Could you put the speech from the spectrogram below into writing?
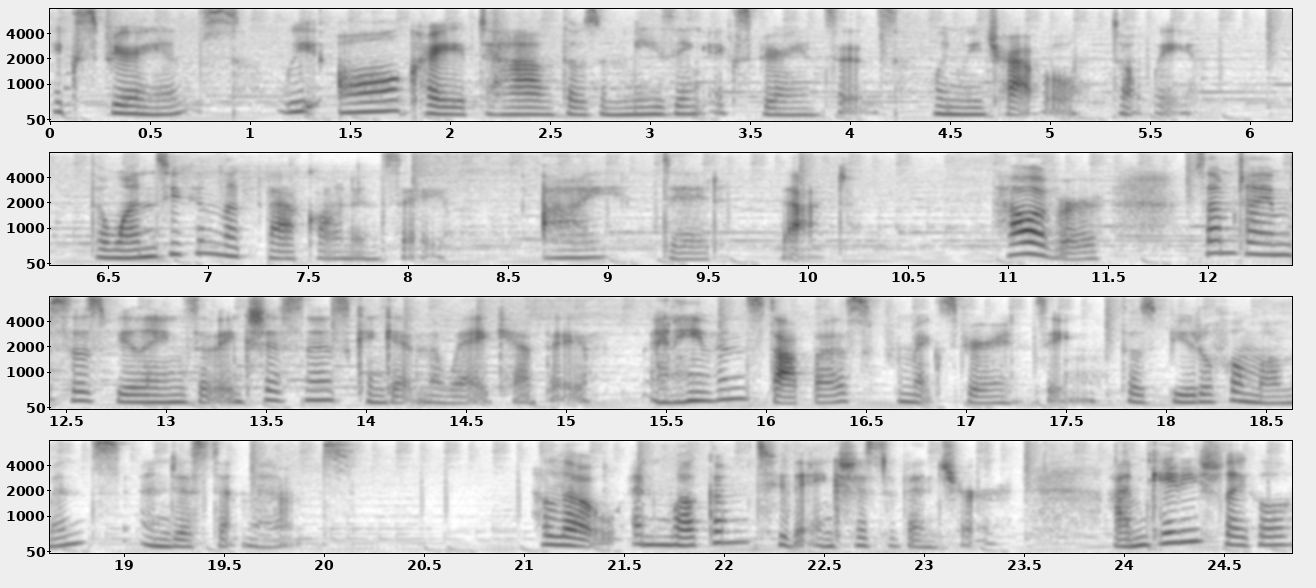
Experience. We all crave to have those amazing experiences when we travel, don't we? The ones you can look back on and say, I did that. However, sometimes those feelings of anxiousness can get in the way, can't they? And even stop us from experiencing those beautiful moments and distant moments. Hello, and welcome to The Anxious Adventure. I'm Katie Schlegel,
